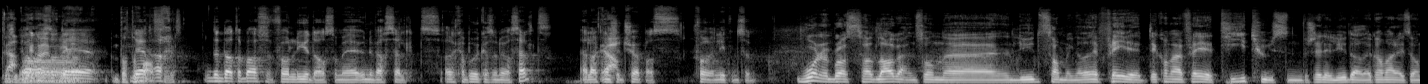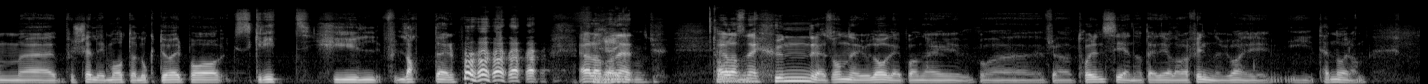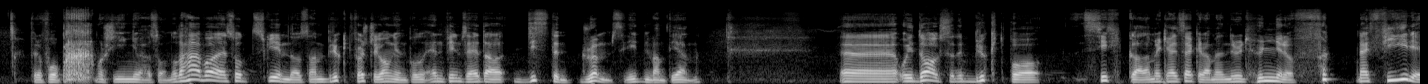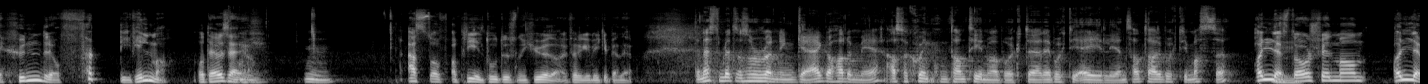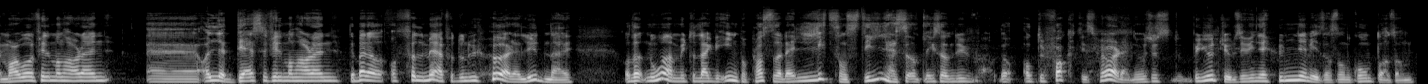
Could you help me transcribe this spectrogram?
Det er Ja, altså det, en det, er database, liksom. det er en database for lyder som er universelt, eller kan brukes universelt. Eller kanskje kjøpes for en liten sum. Warner Bros hadde laga en sånn uh, lydsamling. Det, er flere, det kan være flere titusen forskjellige lyder. Det kan være liksom uh, forskjellige måter å lukke dør på. Skritt, hyl, latter. Jeg har ned jeg har lastet 100 sånne ulovlige på, på, eh, fra torrent-siden at jeg laga film da vi var i, i tenårene. For å få maskingevær og sånn. Og det her var en sånn scream da, som de brukte første gangen på en film som heter Distant Drums i 1951. Eh, og i dag så er det brukt på cirka, de er ikke helt sikre, men rundt 140, nei, 440 filmer og TV-serier. As of april 2020, da, ifølge Wikipedia. Det er nesten blitt en sånn running gag å ha det med. Altså Quentin Tantino har brukt det, de har brukt det i Alien, sant? Det har de brukt i masse. Alle Star Wars-filmene, alle Marvel-filmene har den. Eh, alle DC-filmene har den. Det er bare å, å følge med, for når du hører den lyden der og da, Noen har begynt å legge det inn på plasser der det er litt sånn stille, sånn at, liksom du, at du faktisk hører det. Du, på YouTube så finner jeg hundrevis av sånne kontoer som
